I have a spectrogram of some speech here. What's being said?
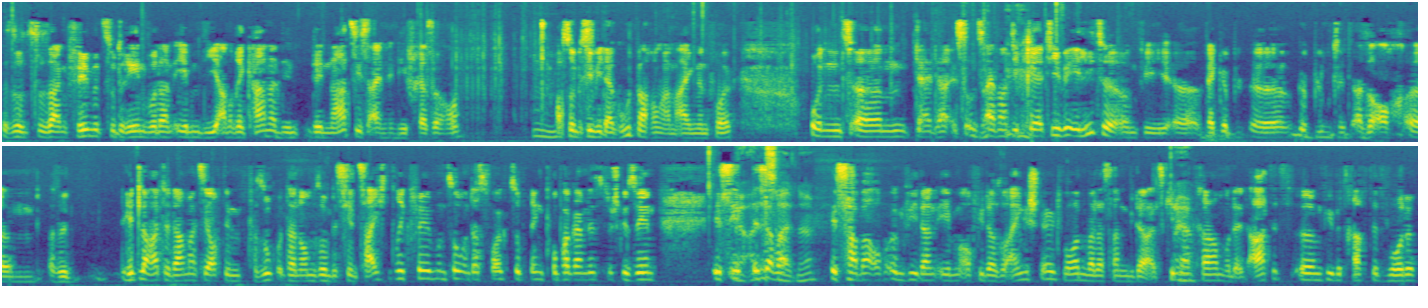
sozusagen Filme zu drehen, wo dann eben die Amerikaner den, den Nazis einen in die Fresse hauen. Mhm. Auch so ein bisschen Wiedergutmachung am eigenen Volk. Und ähm, da, da ist uns einfach die kreative Elite irgendwie äh, weggeblutet. Äh, also auch, ähm, also Hitler hatte damals ja auch den Versuch unternommen, so ein bisschen Zeichentrickfilm und so und das Volk zu bringen, propagandistisch gesehen. Ist, ja, ist, aber, halt, ne? ist aber auch irgendwie dann eben auch wieder so eingestellt worden, weil das dann wieder als Kinderkram ja. und entartet irgendwie betrachtet wurde.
